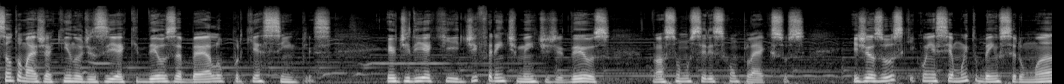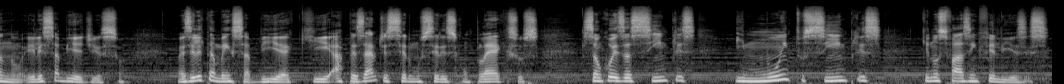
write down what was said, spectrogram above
São Tomás de Aquino dizia que Deus é belo porque é simples. Eu diria que, diferentemente de Deus, nós somos seres complexos. E Jesus, que conhecia muito bem o ser humano, ele sabia disso. Mas ele também sabia que, apesar de sermos seres complexos, são coisas simples e muito simples que nos fazem felizes.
